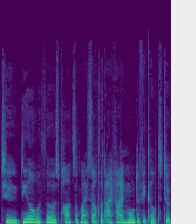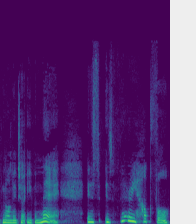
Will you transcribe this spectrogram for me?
to deal with those parts of myself that I find more difficult to acknowledge are even there is, is very helpful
